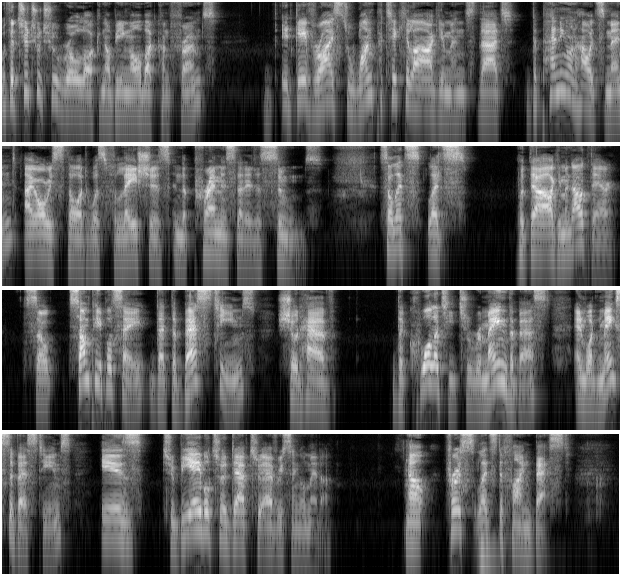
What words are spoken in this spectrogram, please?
With the 222 role lock now being all but confirmed, it gave rise to one particular argument that, depending on how it's meant, I always thought was fallacious in the premise that it assumes. So let's let's put that argument out there. So some people say that the best teams should have the quality to remain the best, and what makes the best teams is to be able to adapt to every single meta. Now, first, let's define best.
